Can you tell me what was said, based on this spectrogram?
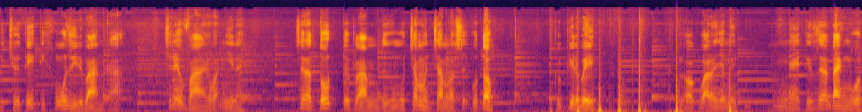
đi chơi tết thì không có gì để bàn cả. Chất liệu vải các bạn nhìn này, rất là tốt, được làm từ 100% là sợi cốt tông. Cực kỳ là bền đó, các bạn ơi mình nghe tiếng rất là đanh luôn.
